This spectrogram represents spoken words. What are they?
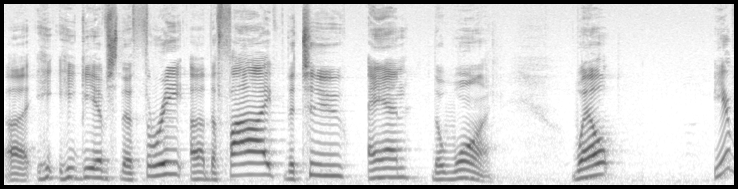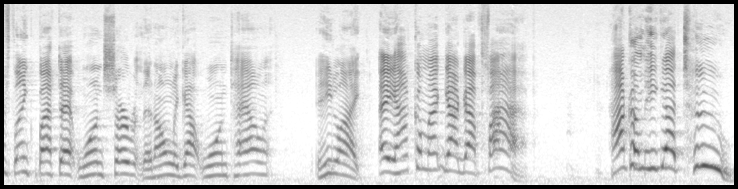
Uh, he, he gives the three, uh, the five, the two, and the one. Well, you ever think about that one servant that only got one talent? He like, hey, how come that guy got five? How come he got two?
